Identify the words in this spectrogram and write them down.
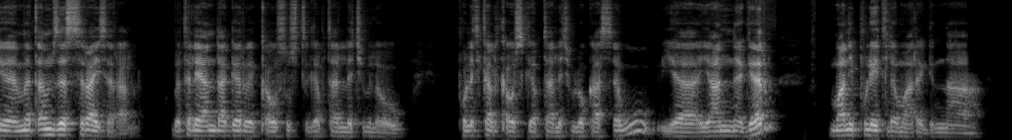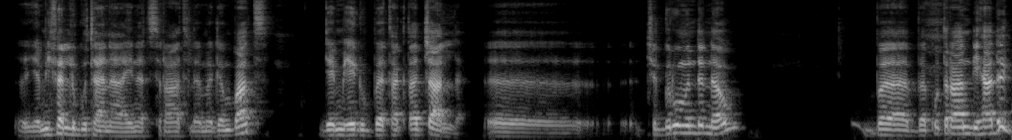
የመጠምዘዝ ስራ ይሰራሉ። በተለይ አንድ ሀገር ቀውስ ውስጥ ገብታለች ብለው political ቀውስ ገብታለች ብለው ካሰቡ ያን ነገር manipulate ለማድረግ እና የሚፈልጉትን አይነት ስርዓት ለመገንባት የሚሄዱበት አቅጣጫ አለ። ችግሩ ምንድን ነው? በቁጥር አንድ ኢህአዴግ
